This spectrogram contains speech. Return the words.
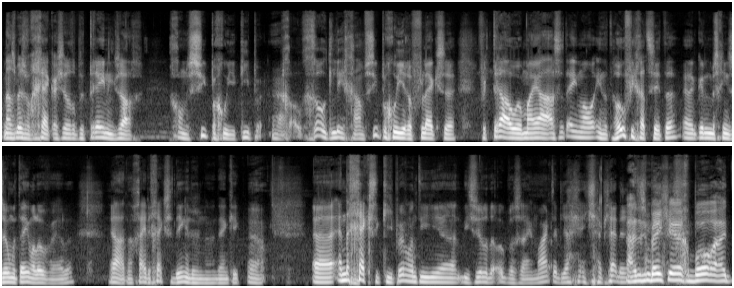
dat is best wel gek als je dat op de training zag. Gewoon een supergoeie keeper. Ja. Gro- groot lichaam, supergoeie reflexen, vertrouwen. Maar ja, als het eenmaal in het hoofdje gaat zitten, en daar kunnen we het misschien zo meteen wel over hebben. Ja, dan ga je de gekste dingen doen, eh, denk ik. Ja. Eh, en de gekste keeper, want die, eh, die zullen er ook wel zijn. Maarten, heb jij, heb jij er... Ja, het is een beetje geboren uit eh,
